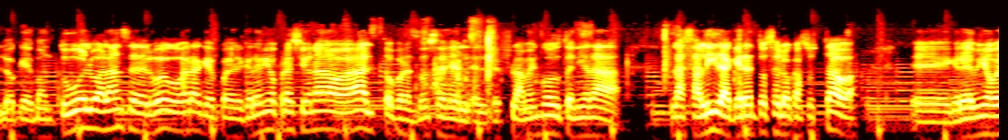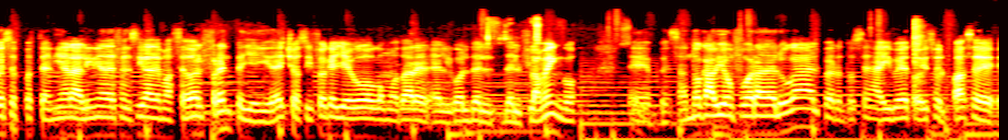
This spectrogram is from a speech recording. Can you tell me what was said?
lo que mantuvo el balance del juego era que pues el gremio presionaba alto, pero entonces el, Flamengo tenía la, la, salida, que era entonces lo que asustaba. Eh, gremio a veces pues tenía la línea defensiva demasiado al frente y, de hecho así fue que llegó como tal el, gol del, Flamengo, eh, pensando que había un fuera de lugar, pero entonces ahí Beto hizo el pase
